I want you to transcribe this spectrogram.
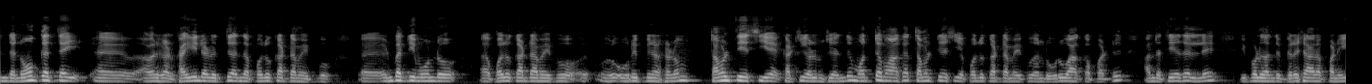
இந்த நோக்கத்தை அவர்கள் கையில் எடுத்து அந்த பொது கட்டமைப்பு எண்பத்தி மூன்று பொதுக்கட்டமைப்பு பொது கட்டமைப்பு உறுப்பினர்களும் தமிழ் தேசிய கட்சிகளும் சேர்ந்து மொத்தமாக தமிழ் தேசிய பொது கட்டமைப்பு என்று உருவாக்கப்பட்டு அந்த தேர்தலிலே இப்பொழுது அந்த பிரச்சார பணி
